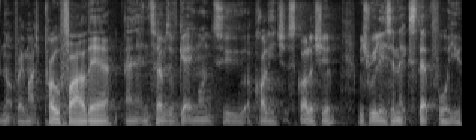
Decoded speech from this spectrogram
not very much profile there. And in terms of getting onto a college scholarship, which really is the next step for you,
